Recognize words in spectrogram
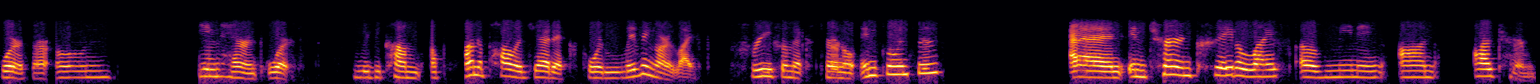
worth, our own inherent worth. We become unapologetic for living our life free from external influences and in turn create a life of meaning on our terms,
